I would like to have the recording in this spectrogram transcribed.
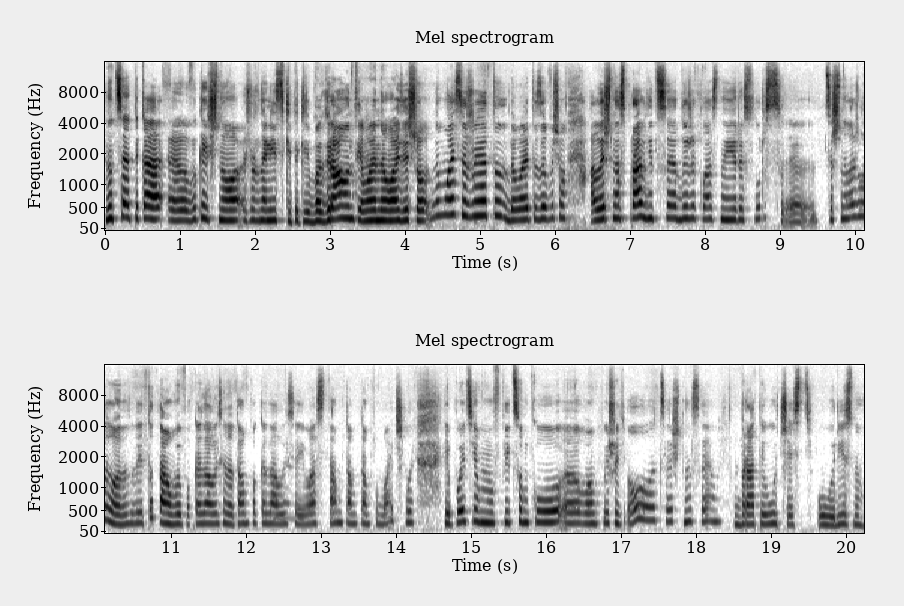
Ну, це така е, виключно журналістський такий бекграунд. Я маю на увазі, що нема сюжету, давайте запишемо. Але ж насправді це дуже класний ресурс. Е, Це ж не важливо. І То там ви показалися, то там показалися, і вас там, там, там побачили. І потім в підсумку е, вам пишуть: о, це ж не все. Брати участь у різного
